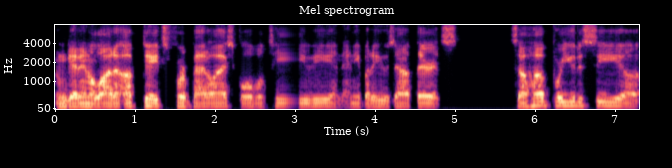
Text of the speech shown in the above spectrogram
I'm getting a lot of updates for Battle Axe Global TV, and anybody who's out there, it's it's a hub for you to see uh,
